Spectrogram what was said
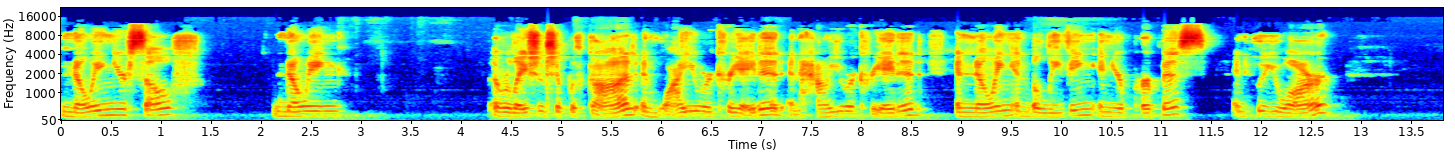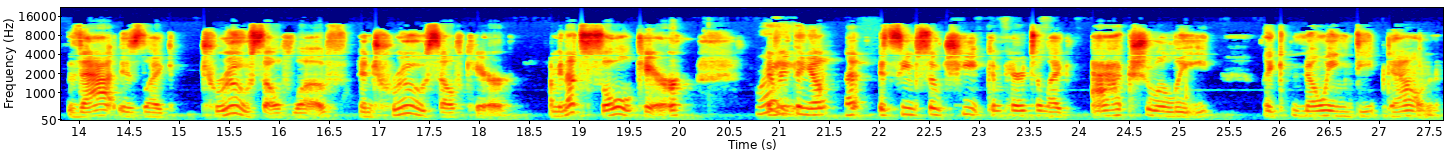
knowing yourself, knowing a relationship with God and why you were created and how you were created, and knowing and believing in your purpose and who you are, that is like true self love and true self care. I mean, that's soul care. Right. Everything else, that it seems so cheap compared to like actually like knowing deep down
